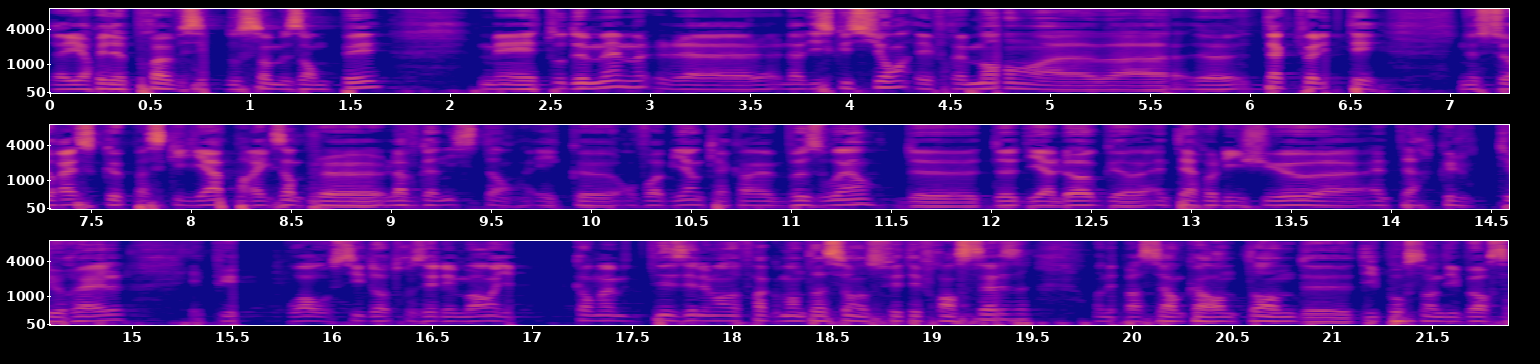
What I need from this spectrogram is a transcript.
D'ailleurs, une preuve, c'est que nous sommes en paix. Mais tout de même, la, discussion est vraiment d'actualité. Ne serait-ce que parce qu'il y a, par exemple, l'Afghanistan et qu'on voit bien qu'il y a quand même besoin de dialogue interreligieux, interculturel. Et puis, on voit aussi d'autres éléments quand même des éléments de fragmentation dans la société française. On est passé en 40 ans de 10% de divorce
